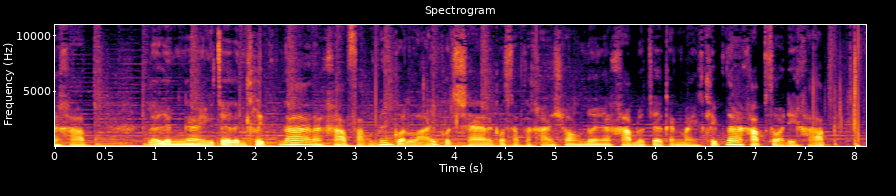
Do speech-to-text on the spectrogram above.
นะครับ แล้วยังไงเจอกันคลิปหน้านะครับ ฝากเพื่อนๆกดไลค์ กดแชร์ และกด subscribe ช่องด้วยนะครับ แล้วเจอกันใหม่คลิปหน้าครับ สวัสดีครับ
